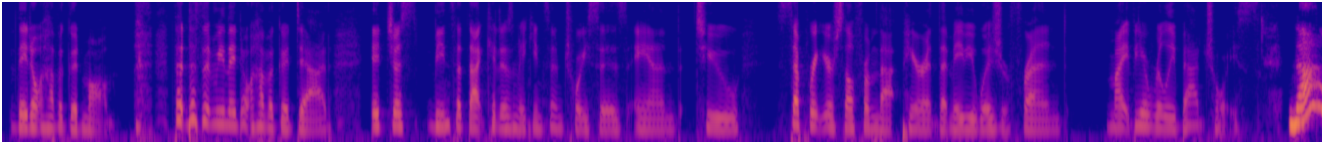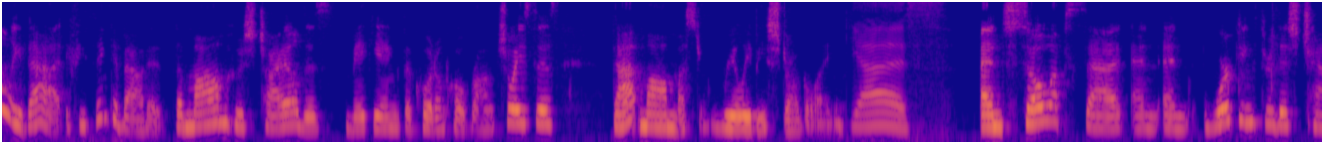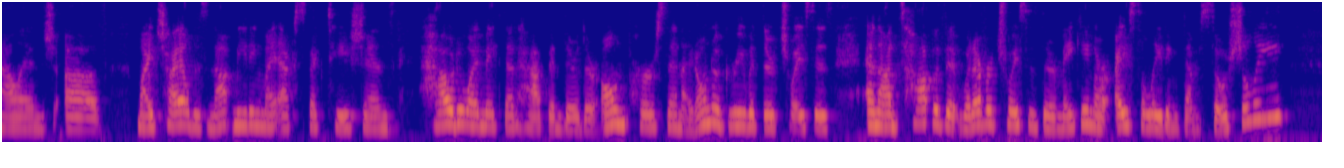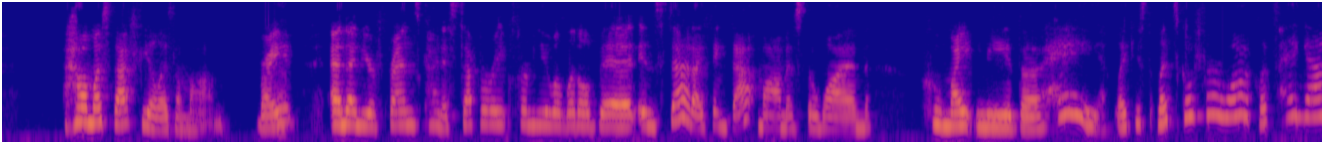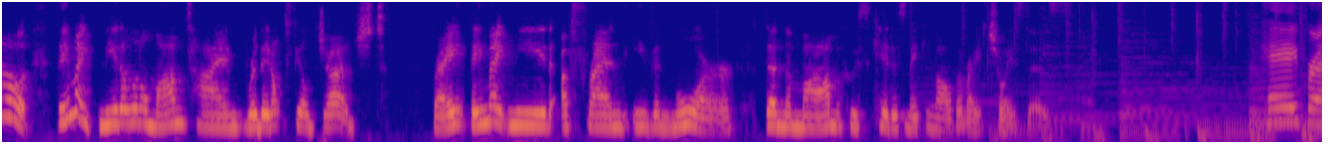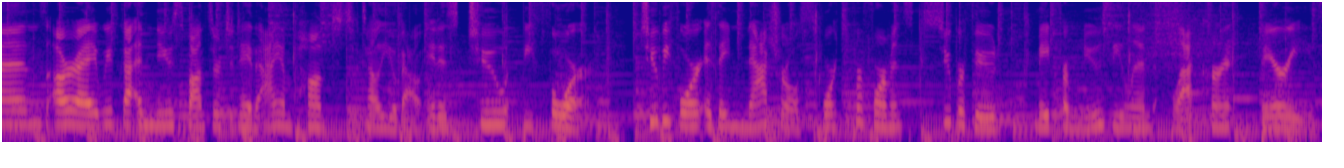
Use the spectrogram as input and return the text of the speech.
they don't have a good mom. that doesn't mean they don't have a good dad. It just means that that kid is making some choices and to separate yourself from that parent that maybe was your friend might be a really bad choice. Not only that, if you think about it, the mom whose child is making the quote unquote wrong choices, that mom must really be struggling. Yes. And so upset and and working through this challenge of my child is not meeting my expectations. How do I make that happen? They're their own person. I don't agree with their choices. And on top of it, whatever choices they're making are isolating them socially. How must that feel as a mom, right? Yeah. And then your friends kind of separate from you a little bit. Instead, I think that mom is the one who might need the hey like you said let's go for a walk let's hang out they might need a little mom time where they don't feel judged right? They might need a friend even more than the mom whose kid is making all the right choices. Hey, friends. All right, we've got a new sponsor today that I am pumped to tell you about. It is 2 Before. 2Before is a natural sports performance superfood made from New Zealand blackcurrant berries.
